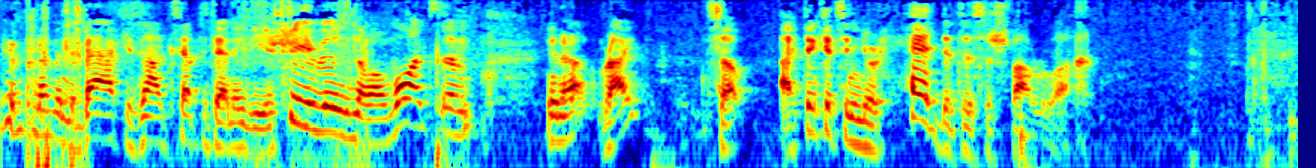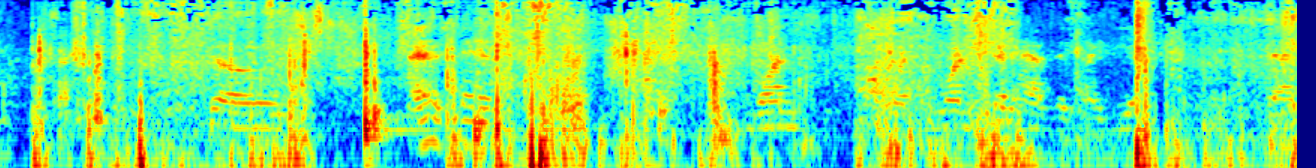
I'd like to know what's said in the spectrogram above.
Can put him in the back. He's not accepted to any of the yeshivas. No one wants him. You know, right? So, I think it's in your head that this is Shval Ruach. So I understand one one should have this idea that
